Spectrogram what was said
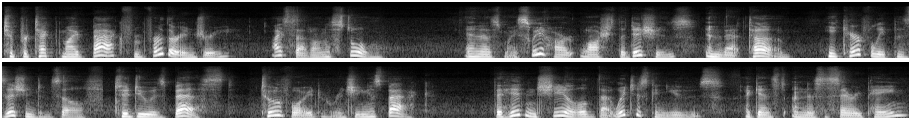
To protect my back from further injury, I sat on a stool. And as my sweetheart washed the dishes in that tub, he carefully positioned himself to do his best to avoid wrenching his back. The hidden shield that witches can use against unnecessary pain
